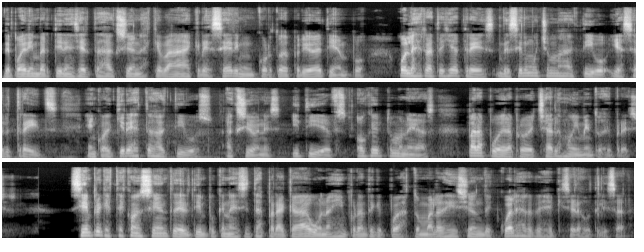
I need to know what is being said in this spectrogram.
de poder invertir en ciertas acciones que van a crecer en un corto periodo de tiempo. O la estrategia 3 de ser mucho más activo y hacer trades en cualquiera de estos activos, acciones, ETFs o criptomonedas para poder aprovechar los movimientos de precios. Siempre que estés consciente del tiempo que necesitas para cada una, es importante que puedas tomar la decisión de cuál estrategia quisieras utilizar.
